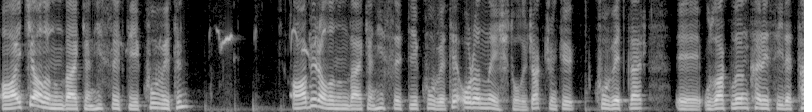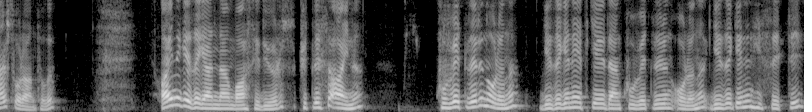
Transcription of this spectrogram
A2 alanındayken hissettiği kuvvetin A1 alanındayken hissettiği kuvvete oranına eşit olacak. Çünkü kuvvetler e, uzaklığın karesiyle ters orantılı. Aynı gezegenden bahsediyoruz. Kütlesi aynı. Kuvvetlerin oranı, gezegene etki eden kuvvetlerin oranı gezegenin hissettiği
